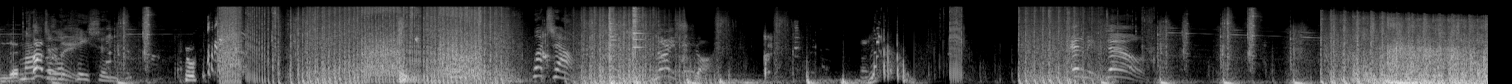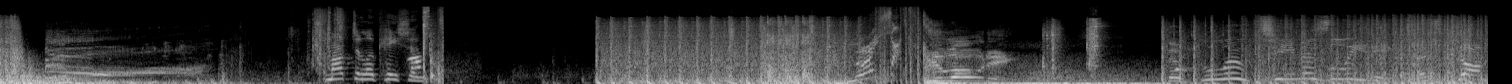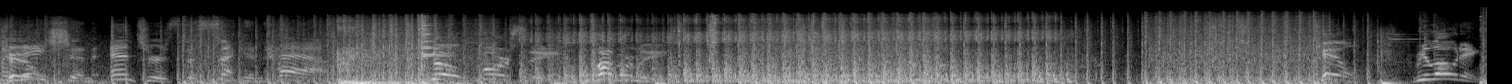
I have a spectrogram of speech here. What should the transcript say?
önümde. Marked a Cover location. Watch out! Nice shot. Enemy down. Marked a location. Reloading. The blue team is leading Domination Two. enters the second half. No mercy. Cover me. Kill. Reloading.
